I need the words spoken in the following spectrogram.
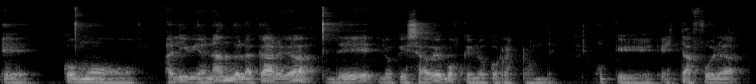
eh, como alivianando la carga de lo que sabemos que no corresponde o que está fuera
